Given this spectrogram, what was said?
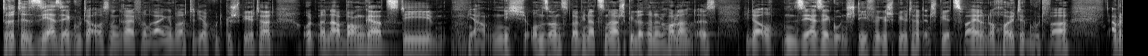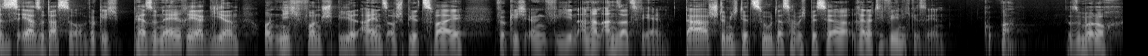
dritte sehr, sehr gute Außenangreiferin reingebracht hat, die auch gut gespielt hat und mit einer Bongertz, die, ja, nicht umsonst, glaube ich, Nationalspielerin in Holland ist, die da auch einen sehr, sehr guten Stiefel gespielt hat in Spiel 2 und auch heute gut war. Aber das ist eher so das so. Wirklich personell reagieren und nicht von Spiel 1 auf Spiel 2 wirklich irgendwie einen anderen Ansatz wählen. Da stimme ich dir zu, das habe ich bisher relativ wenig gesehen. Guck mal, da sind wir doch,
